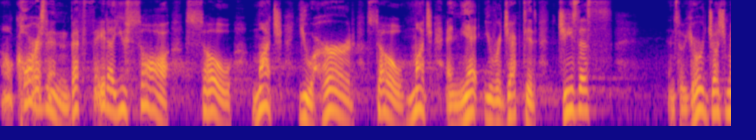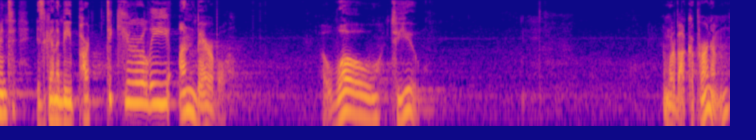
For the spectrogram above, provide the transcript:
Oh, Chorazin, Bethsaida, you saw so much. You heard so much, and yet you rejected Jesus. And so your judgment is going to be particularly unbearable. A woe to you. And what about Capernaum?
